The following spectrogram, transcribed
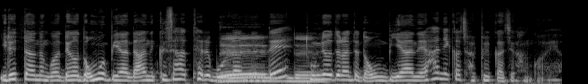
이랬다는 거야. 내가 너무 미안. 나는 그 사태를 몰랐는데 네, 네. 동료들한테 너무 미안해 하니까 절필까지 간 거예요.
